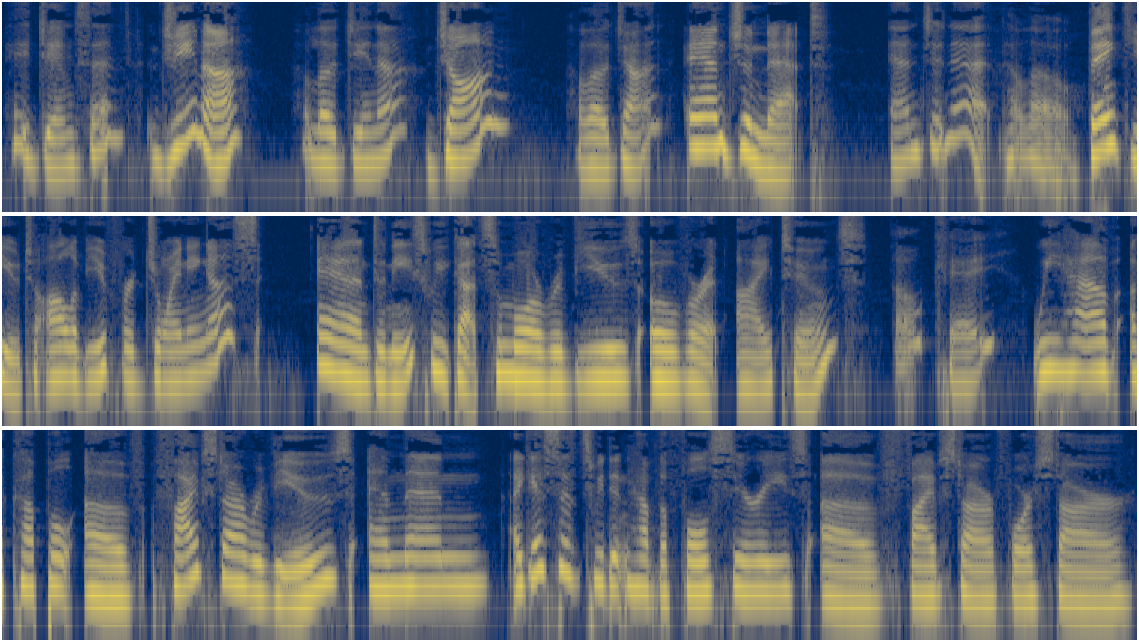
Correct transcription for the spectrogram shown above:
Hey, Jameson. Gina, Hello, Gina. John, Hello, John. and Jeanette. And Jeanette. Hello. Thank you to all of you for joining us. And Denise, we got some more reviews over at iTunes. Okay. We have a couple of five star reviews, and then I guess since we didn't have the full series of five star, four star,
